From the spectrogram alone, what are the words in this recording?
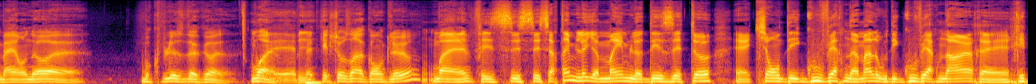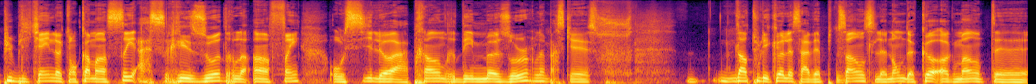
ben on a, euh, beaucoup plus de cas. Ouais, Peut-être quelque chose à en conclure. Ouais, c'est certain, mais là, il y a même là, des États euh, qui ont des gouvernements là, ou des gouverneurs euh, républicains là, qui ont commencé à se résoudre là, enfin aussi là, à prendre des mesures là, parce que pff, dans tous les cas, là, ça avait plus de sens. Le nombre de cas augmente euh,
